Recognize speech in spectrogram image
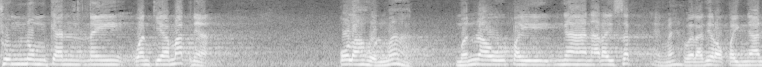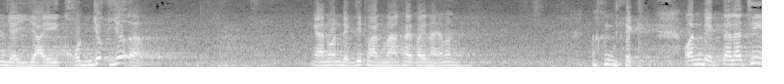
ชุมนุมกันในวันเกียรติเนี่ยโอลาหนมาก เหมือนเราไปงานอะไรสักเห็นไหมเวลาที่เราไปงานใหญ่ ๆ คนเยอะๆงานวันเด็กที่ผ่านมาใครไปไหนบ้างวันเด็ก วันเด็กแต่ละที่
